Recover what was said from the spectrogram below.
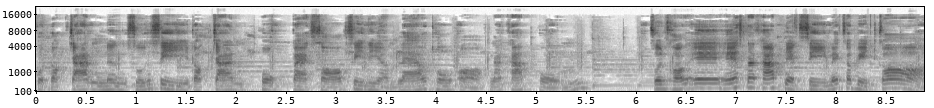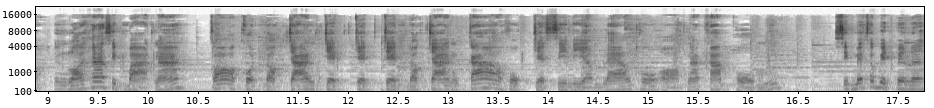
กดดอกจัน 104 ดอกจัน 682 สี่เหลี่ยมแล้วโทรออกนะครับผม ส่วนของ AS นะครับเน็ต4เมกะบิตก็ 150 บาทนะ ก็กดดอกจัน 777 ดอกจัน 967 สี่เหลี่ยมแล้วโทรออกนะครับผม 10 เมกะบิตเป็นเลย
